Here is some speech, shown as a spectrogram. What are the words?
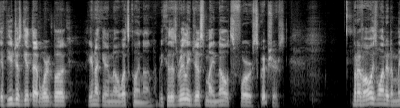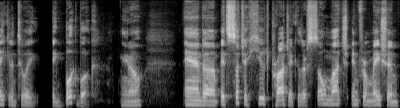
if you just get that workbook, you're not going to know what's going on because it's really just my notes for scriptures. But I've always wanted to make it into a, a book book, you know? And um, it's such a huge project because there's so much information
